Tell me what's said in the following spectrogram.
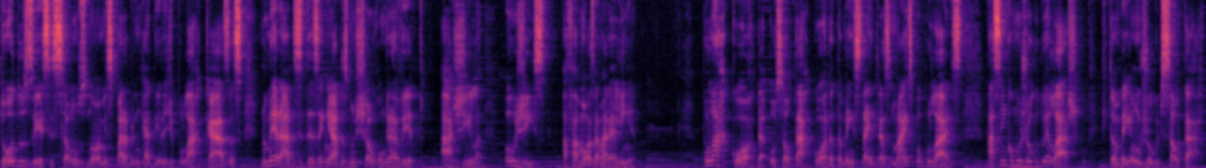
Todos esses são os nomes para a brincadeira de pular casas numeradas e desenhadas no chão com graveto, argila ou giz, a famosa amarelinha. Pular corda ou saltar corda também está entre as mais populares, assim como o jogo do elástico, que também é um jogo de saltar.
